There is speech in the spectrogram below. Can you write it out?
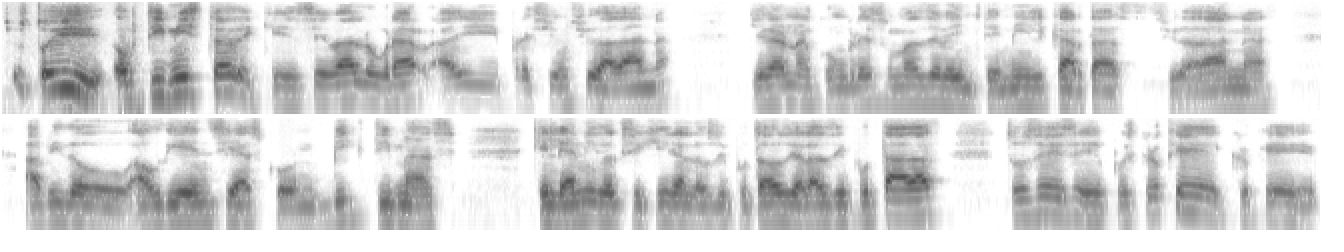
Yo estoy optimista de que se va a lograr. Hay presión ciudadana. Llegaron al Congreso más de 20 mil cartas ciudadanas ha habido audiencias con víctimas que le han ido a exigir a los diputados y a las diputadas. Entonces, eh, pues creo que, creo que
